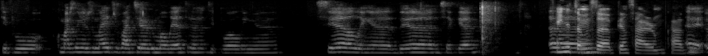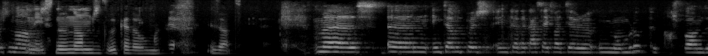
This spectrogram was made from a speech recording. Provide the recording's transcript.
tipo, como as linhas do metro, vai ter uma letra, tipo a linha C, a linha D, não sei o quê. Ainda Eh, estamos a pensar um bocado é, nisso, nos nomes de cada uma. Exato. Mas hum, então depois em cada cassete vai ter um número que corresponde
